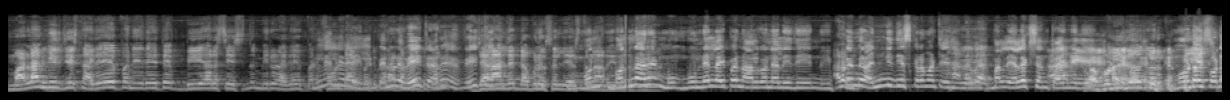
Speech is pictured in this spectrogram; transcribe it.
మళ్ళా మీరు చేసిన అదే పని ఏదైతే బీఆర్ఎస్ చేసిందో మీరు అదే పని ఫోన్ ట్యాపింగ్ లే, పెట్టుకొని లే, వెయిట్, అరే, వెయిట్, జనాల డబ్బులు వసూలు మొన్న- చేస్తున్నారు మొన్ననే మూ- మూడు నెలలు అయిపోయి నాలుగో నెల ఇది. ఇప్పుడే మీరు అన్ని తీసుకురమంటే మళ్ళీ ఎలక్షన్ టైం ఇది. అరే, ఈ రోజు వరకు మోడల్ కోడ్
